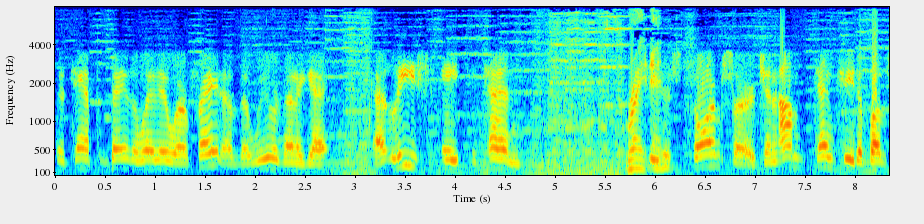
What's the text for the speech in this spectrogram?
to Tampa Bay the way they were afraid of, that we were going to get at least 8 to 10 Right, and storm surge, and I'm 10 feet above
